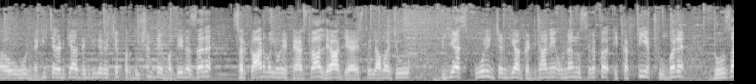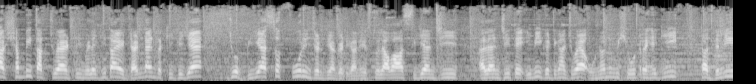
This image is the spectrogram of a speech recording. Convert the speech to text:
ਉਹ ਨਹੀਂ ਚੱਲਣਗੀਆਂ ਦਿੱਲੀ ਦੇ ਵਿੱਚ। ਪ੍ਰਦੂਸ਼ਣ ਦੇ ਮੱਦੇਨਜ਼ਰ ਸਰਕਾਰ ਵੱਲੋਂ ਇਹ ਫੈਸਲਾ ਲਿਆ ਗਿਆ। ਇਸ ਤੋਂ ਇਲਾਵਾ ਜੋ BS 4 ਇੰਜਣ ਦੀਆਂ ਗੱਡੀਆਂ ਨੇ। ਉਹਨਾਂ ਨੂੰ ਸਿਰਫ 31 ਅਕਤੂਬਰ 2026 ਤੱਕ ਜੋ ਹੈ ਐਂਟਰੀ ਮਿਲੇਗੀ ਤਾਂ ਇਹ ਡੈਡਲਾਈਨ ਰੱਖੀ ਗਈ ਹੈ, ਜੋ BS 4 ਇੰਜਣ ਦੀਆਂ ਗੱਡੀਆਂ ਨੇ। ਇਸ ਤੋਂ ਇਲਾਵਾ CNG LNG ਤੇ EV ਗੱਡੀਆਂ ਜੋ ਹੈ, ਉਹਨਾਂ ਨੂੰ ਵੀ ਛੂਟ ਰਹੇਗੀ। ਤਾਂ ਦਿੱਲੀ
